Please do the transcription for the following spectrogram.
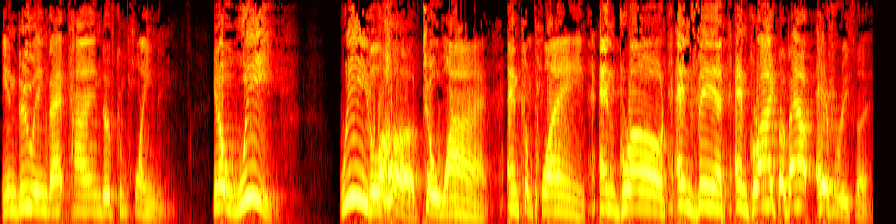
in doing that kind of complaining. You know, we, we love to whine and complain and groan and vent and gripe about everything.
